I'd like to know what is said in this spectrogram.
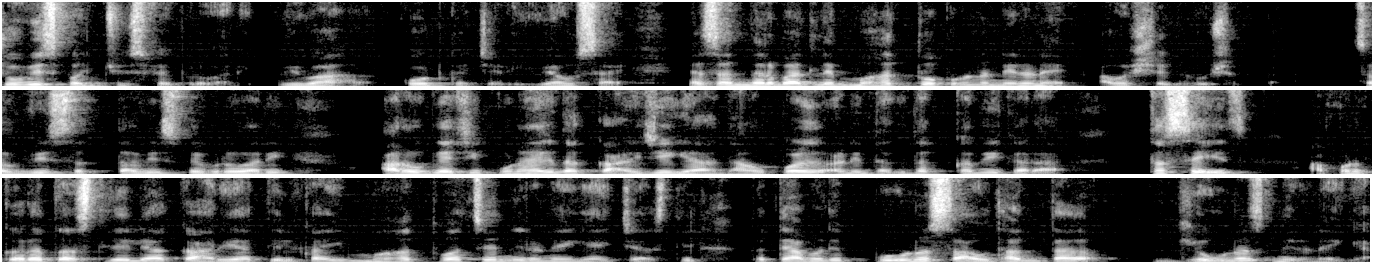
चोवीस पंचवीस फेब्रुवारी विवाह कोर्ट कचेरी व्यवसाय या संदर्भातले महत्त्वपूर्ण निर्णय अवश्य घेऊ शकता. सव्वीस सत्तावीस फेब्रुवारी आरोग्याची पुन्हा एकदा काळजी घ्या धावपळ आणि दगदग कमी करा तसेच आपण करत असलेल्या कार्यातील काही महत्त्वाचे निर्णय घ्यायचे असतील तर त्यामध्ये पूर्ण सावधानता घेऊनच निर्णय घ्या.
